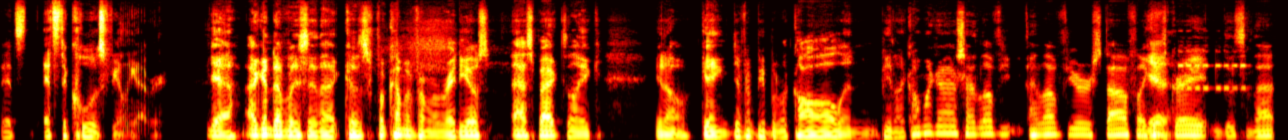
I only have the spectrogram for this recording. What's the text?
It's it's the coolest feeling ever. Yeah, I can definitely say that because for coming from a radio aspect, like you know, getting different people to call and be like, "Oh my gosh, I love you, I love your stuff, like Yeah. it's great," and this and that.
